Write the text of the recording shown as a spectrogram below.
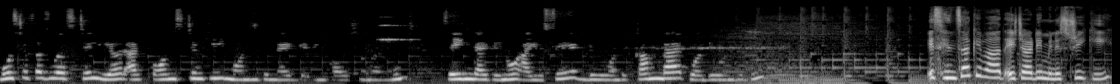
most of us who are still here are constantly monitoring night getting calls from our home saying that you no are you safe do you want to come back what do you want to do इस हिंसा के बाद एचआरडी मिनिस्ट्री की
